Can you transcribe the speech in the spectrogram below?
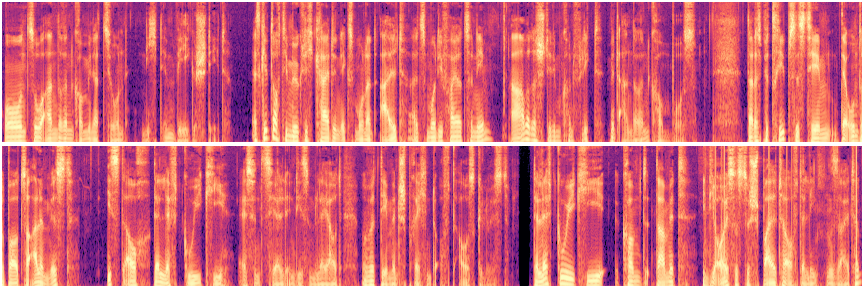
und so anderen Kombinationen nicht im Wege steht. Es gibt auch die Möglichkeit, in Xmonad Alt als Modifier zu nehmen, aber das steht im Konflikt mit anderen Kombos. Da das Betriebssystem der Unterbau zu allem ist, ist auch der Left GUI Key essentiell in diesem Layout und wird dementsprechend oft ausgelöst. Der Left GUI Key kommt damit in die äußerste Spalte auf der linken Seite,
